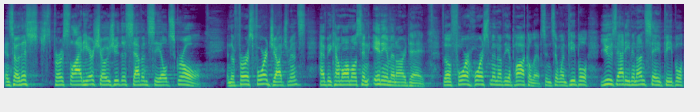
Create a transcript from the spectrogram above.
And so this first slide here shows you the seven sealed scroll. And the first four judgments have become almost an idiom in our day. The four horsemen of the apocalypse. And so when people use that, even unsaved people,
